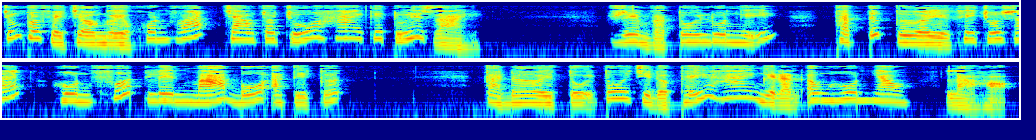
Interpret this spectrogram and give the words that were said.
chúng tôi phải chờ người khuân vác trao cho chú hai cái túi dài. Jim và tôi luôn nghĩ thật tức cười khi chú Jack hôn phớt lên má bố Atticus. Cả đời tụi tôi chỉ được thấy hai người đàn ông hôn nhau là họ.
